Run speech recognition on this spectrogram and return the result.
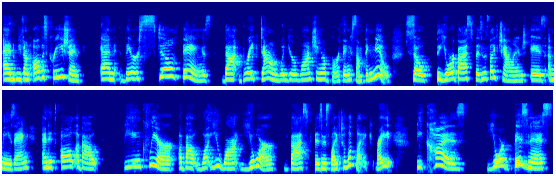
And we've done all this creation. And there's still things that break down when you're launching or birthing something new. So, the Your Best Business Life Challenge is amazing. And it's all about being clear about what you want your best business life to look like, right? because your business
